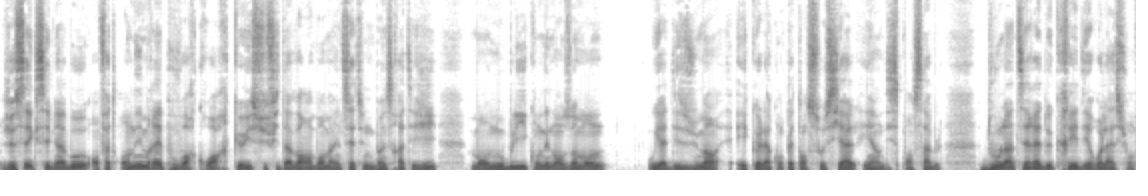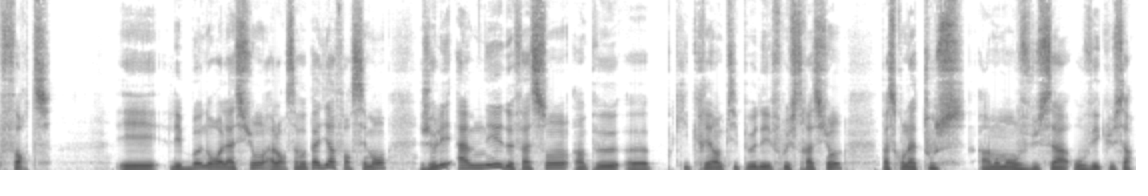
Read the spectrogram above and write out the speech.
je sais que c'est bien beau. En fait, on aimerait pouvoir croire qu'il suffit d'avoir un bon mindset, une bonne stratégie, mais on oublie qu'on est dans un monde où il y a des humains et que la compétence sociale est indispensable. D'où l'intérêt de créer des relations fortes et les bonnes relations. Alors ça ne veut pas dire forcément, je l'ai amené de façon un peu euh, qui crée un petit peu des frustrations parce qu'on a tous à un moment vu ça ou vécu ça.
